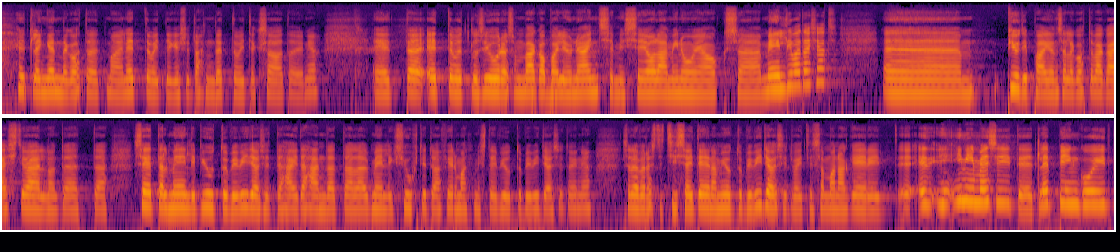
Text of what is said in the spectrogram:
ütlengi enda kohta, et ma olen ettevõtja, kes ei tahtnud ettevõtjaks saada, on ju. et äh, ettevõtluse juures on väga palju nüansse, mis ei ole minu jaoks äh, meeldivad asjad. PewDiePie on selle kohta väga hästi öelnud, et see, et tal meeldib Youtube'i videosid teha, ei tähenda, et talle meeldiks juhtida firmat, mis teeb Youtube'i videosid, on ju. sellepärast, et siis sa ei tee enam Youtube'i videosid, vaid siis sa manageerid e- e- inimesi, teed lepinguid,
